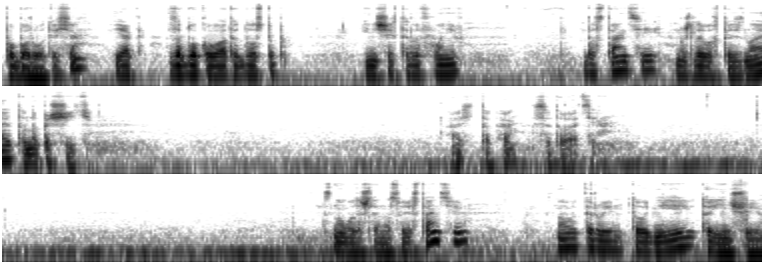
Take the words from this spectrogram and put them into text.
поборотися, як заблокувати доступ інших телефонів до станції. Можливо, хтось знає, то напишіть. Ось така ситуація. Знову зайшли на свою станцію, знову керуємо то однією, то іншою.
